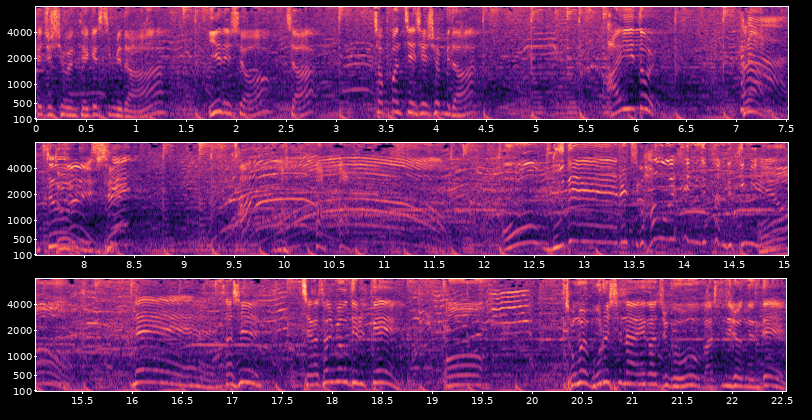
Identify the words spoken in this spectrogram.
해주시면 되겠습니다. 이해되죠? 자, 첫 번째 제시어입니다. 아이돌 하나, 둘, 셋. 아! 오, 무대를 지금 하고 계시는 듯한 느낌이에요. 어, 네. 사실 제가 설명드릴 때 어, 정말 모르시나 해가지고 말씀드렸는데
